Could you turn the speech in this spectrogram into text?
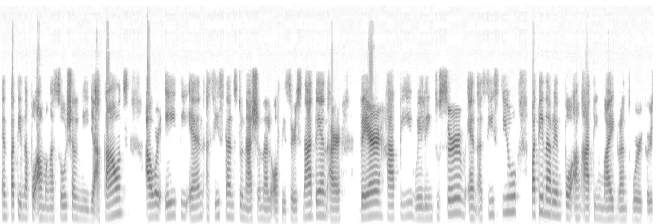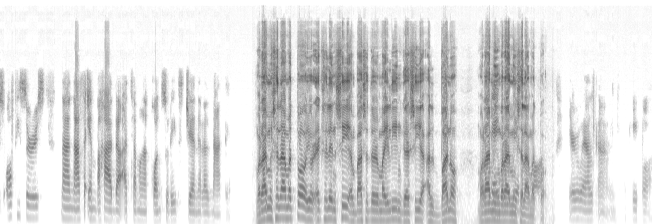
and pati na po ang mga social media accounts. Our ATN, Assistance to National Officers natin, are there, happy, willing to serve and assist you. Pati na rin po ang ating migrant workers officers na nasa embahada at sa mga consulates general natin. Maraming salamat po, Your Excellency, Ambassador Mylene Garcia Albano. Maraming Thank maraming salamat po. po. You're welcome. Okay po.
